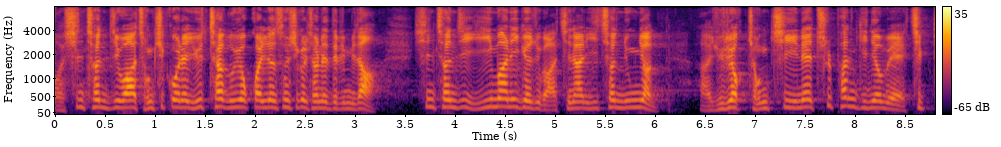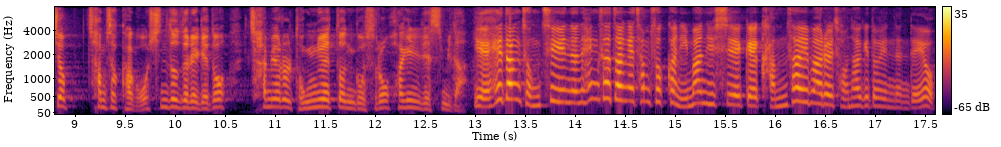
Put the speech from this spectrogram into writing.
어, 신천지와 정치권의 유착 의혹 관련 소식을 전해드립니다. 신천지 이만희 교주가 지난 2006년 아, 유력 정치인의 출판 기념회에 직접 참석하고 신도들에게도 참여를 독려했던 것으로 확인이 됐습니다. 예, 해당 정치인은 행사장에 참석한 이만희 씨에게 감사의 말을 전하기도 했는데요.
